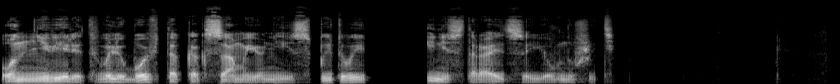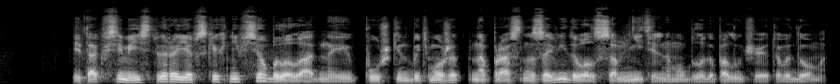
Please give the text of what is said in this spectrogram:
Он не верит в любовь, так как сам ее не испытывает и не старается ее внушить. Итак, в семействе Раевских не все было ладно, и Пушкин, быть может, напрасно завидовал сомнительному благополучию этого дома.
